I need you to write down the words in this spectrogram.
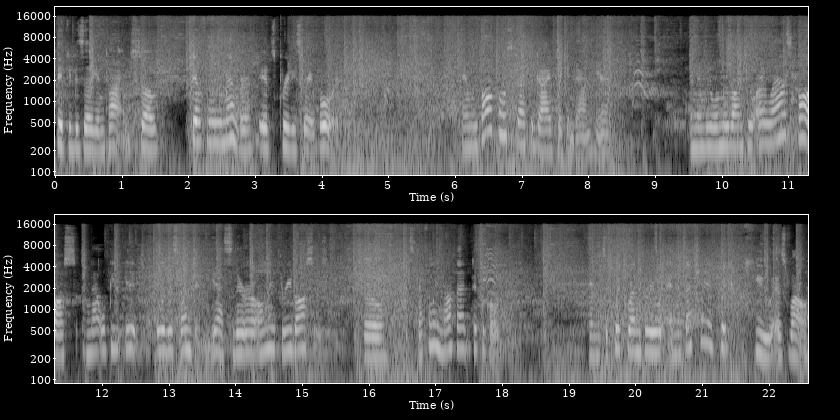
50 bazillion times. So definitely remember, it's pretty straightforward. And we've almost got the guy taken down here. And then we will move on to our last boss, and that will be it for this dungeon. Yes, there are only three bosses, so it's definitely not that difficult. And it's a quick run through, and it's actually a quick queue as well.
